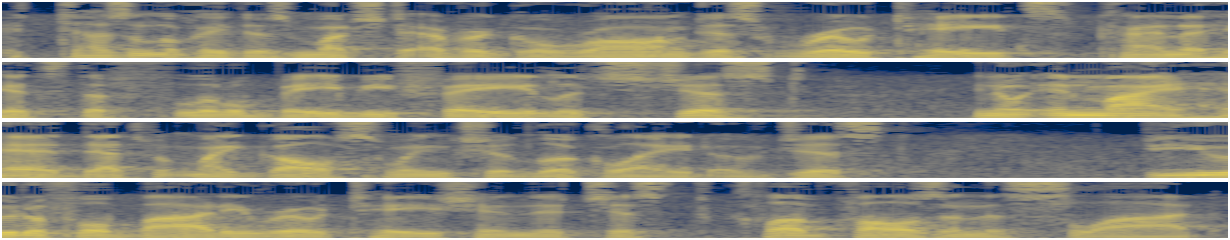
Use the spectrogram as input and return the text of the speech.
it doesn't look like there's much to ever go wrong. Just rotates, kind of hits the little baby fade. It's just you know in my head that's what my golf swing should look like of just beautiful body rotation. It just club falls in the slot.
